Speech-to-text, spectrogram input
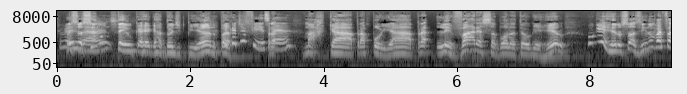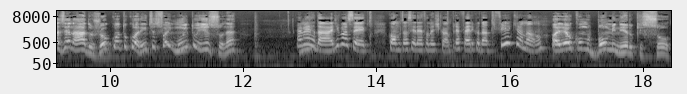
Verdade. Mas se você não tem o carregador de piano para Fica difícil, né? marcar, para apoiar, para levar essa bola até o Guerreiro, o Guerreiro sozinho não vai fazer nada. O jogo contra o Corinthians foi muito isso, né? É verdade. E você, como torcedor atleticano, prefere que o dado fique ou não? Olha, eu como bom mineiro que sou,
